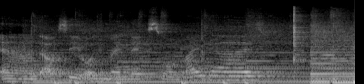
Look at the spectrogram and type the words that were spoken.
and I'll see you all in my next one. Bye, guys.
